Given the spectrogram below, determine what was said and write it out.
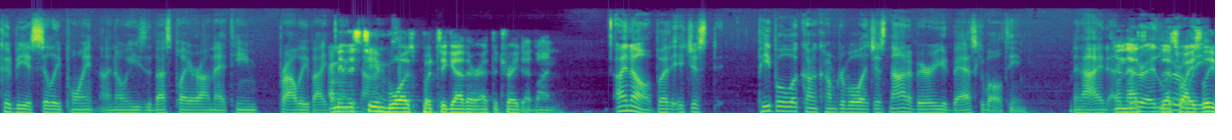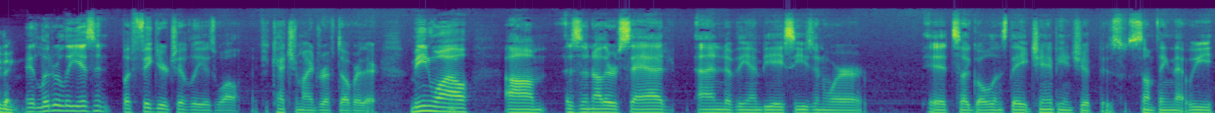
could be a silly point. I know he's the best player on that team, probably by. I mean, 10 this team was put together at the trade deadline. I know, but it just people look uncomfortable. It's just not a very good basketball team, and I And that's- that's why he's leaving. It literally isn't, but figuratively as well. If you're catching my drift over there. Meanwhile, um, this is another sad end of the NBA season where it's a Golden State championship is something that we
